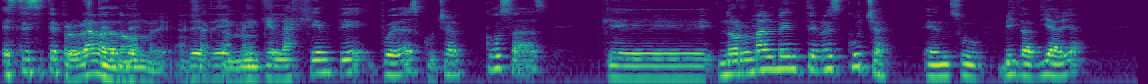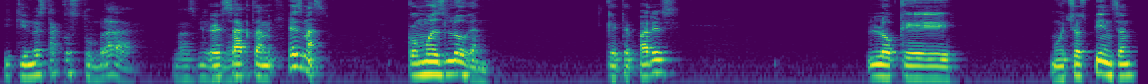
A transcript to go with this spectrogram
este es este programa este donde nombre, de, de- de exactamente. que la gente pueda escuchar cosas que normalmente no escucha en su vida diaria y que no está acostumbrada, más bien. ¿no? Exactamente. Es más, como eslogan, ¿qué te parece? Lo que muchos piensan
